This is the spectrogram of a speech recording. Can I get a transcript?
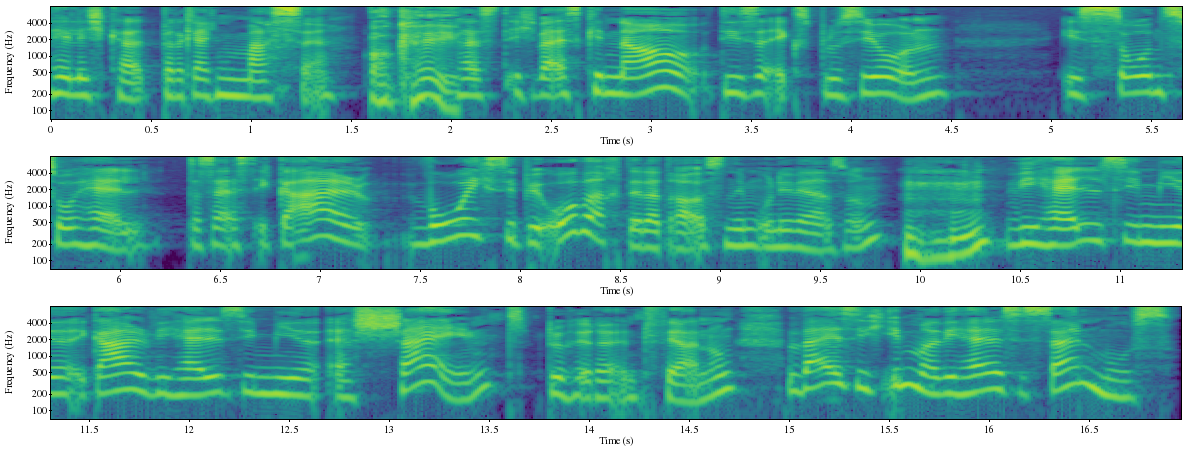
Helligkeit, bei der gleichen Masse. Okay. Das heißt, ich weiß genau, diese Explosion ist so und so hell. Das heißt, egal, wo ich sie beobachte da draußen im Universum, wie hell sie mir, egal wie hell sie mir erscheint durch ihre Entfernung, weiß ich immer, wie hell sie sein muss.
